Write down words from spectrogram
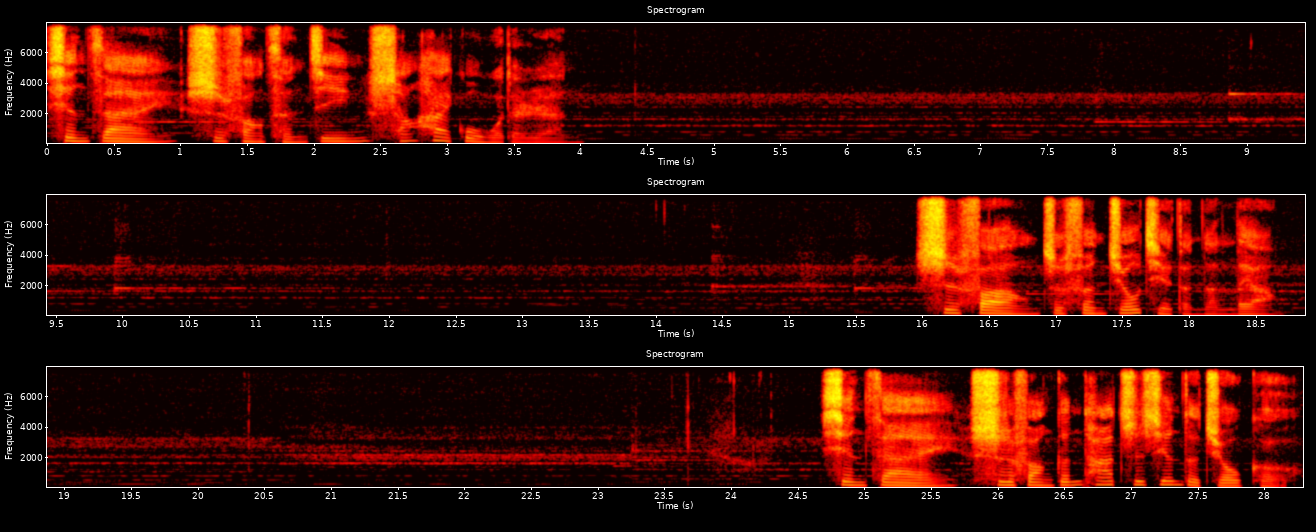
现在释放曾经伤害过我的人。释放这份纠结的能量。现在释放跟他之间的纠葛。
